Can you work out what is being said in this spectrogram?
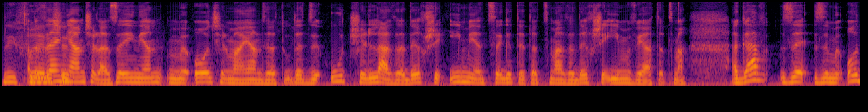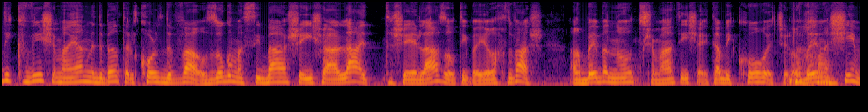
זה הפריע אבל זה העניין שלה, זה עניין מאוד של מעיין, זה התעודת זהות שלה, זה הדרך שהיא מייצגת את עצמה, זה הדרך שהיא מביאה את עצמה. אגב, זה, זה מאוד עקבי שמעיין מדברת על כל דבר. זו גם הסיבה שהיא שאלה את השאלה הזאת בירח דבש. הרבה בנות, שמעתי שהייתה ביקורת של הרבה נכון. נשים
